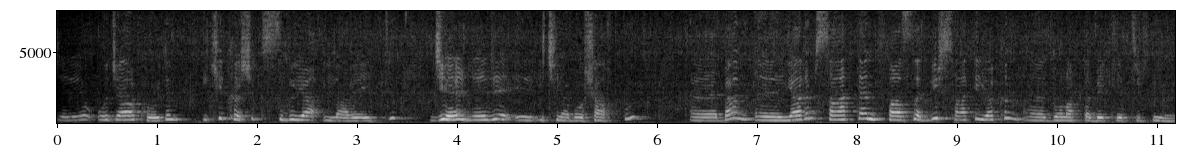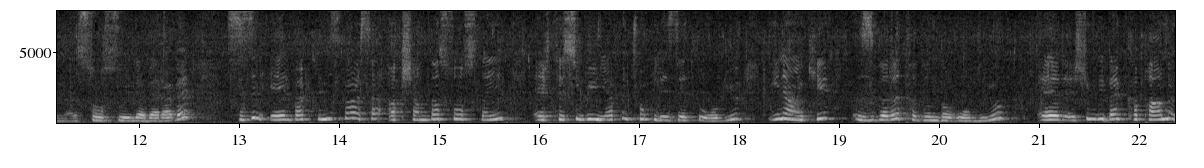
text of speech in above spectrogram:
Tencereye ocağa koydum. 2 kaşık sıvı yağ ilave ettim. Ciğerleri içine boşalttım. E, Ben e, yarım saatten fazla bir saate yakın e, dolapta bekletirdim e, sosuyla beraber. Sizin eğer vaktiniz varsa akşamda soslayın. Ertesi gün yapın çok lezzetli oluyor. İnan ki ızgara tadında oluyor. Eğer şimdi ben kapağını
